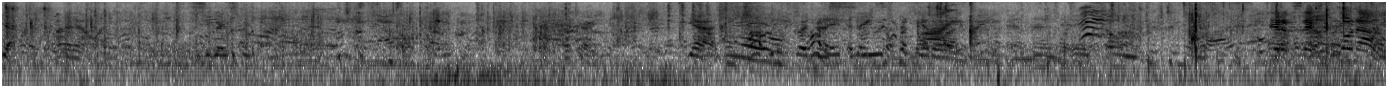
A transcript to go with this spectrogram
Yeah, I know. You guys can... Okay. Yeah, he told goodness, and they would put together last night, and then they, oh, 15. Go get him, six. Go now.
